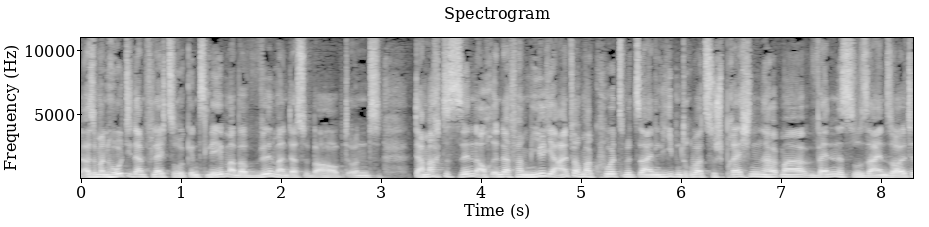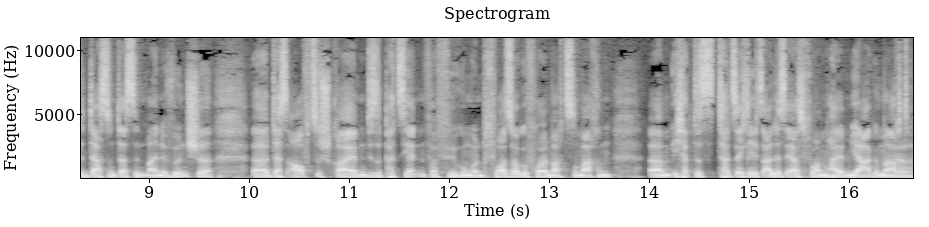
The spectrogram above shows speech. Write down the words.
also man holt die dann vielleicht zurück ins Leben, aber will man das überhaupt? Und da macht es Sinn, auch in der Familie einfach mal kurz mit seinen Lieben drüber zu sprechen. Hört mal, wenn es so sein sollte, das und das sind meine Wünsche, äh, das aufzuschreiben, diese Patientenverfügung und Vorsorgevollmacht zu machen. Ähm, ich habe das tatsächlich jetzt alles erst vor einem halben Jahr gemacht ja.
